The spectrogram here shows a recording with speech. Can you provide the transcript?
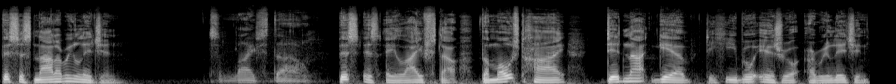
This is not a religion. It's a lifestyle. This is a lifestyle. The Most High did not give to Hebrew Israel a religion,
